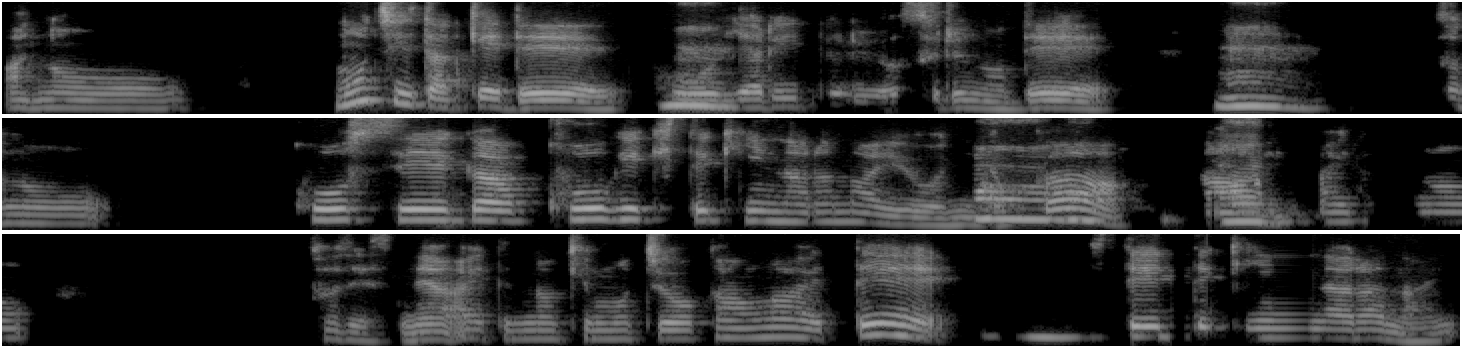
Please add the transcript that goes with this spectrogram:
ああの文字だけでこうやり取りをするので、うん、その構成が攻撃的にならないようにとか、はい、相手のそうですね相手の気持ちを考えて否定的にならない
